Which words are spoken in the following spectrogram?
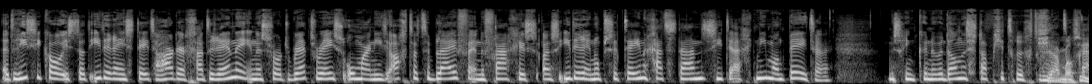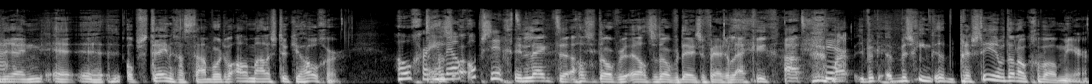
Het risico is dat iedereen steeds harder gaat rennen in een soort red race om maar niet achter te blijven. En de vraag is, als iedereen op zijn tenen gaat staan, ziet eigenlijk niemand beter. Misschien kunnen we dan een stapje terug doen. Ja, maar als iedereen eh, eh, op zijn tenen gaat staan, worden we allemaal een stukje hoger. Hoger in welk opzicht? In lengte, als het over, als het over deze vergelijking gaat. Maar misschien presteren we dan ook gewoon meer.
